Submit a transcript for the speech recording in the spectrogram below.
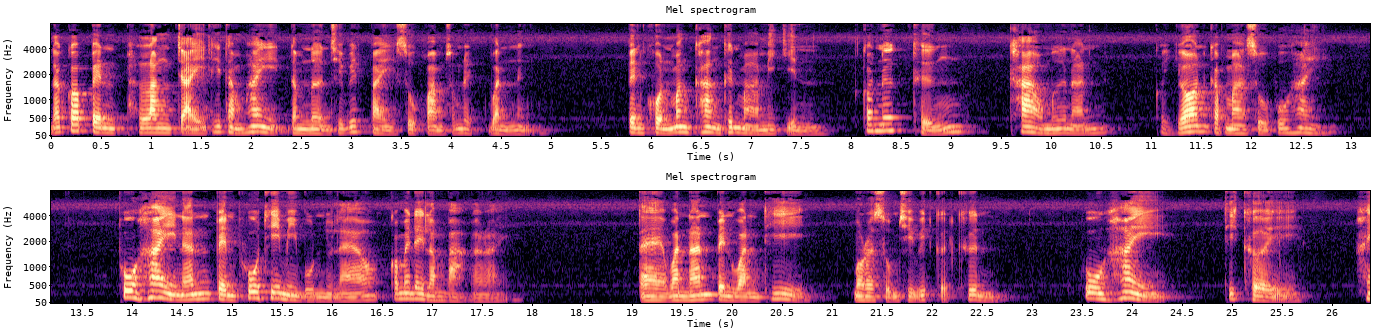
แล้วก็เป็นพลังใจที่ทำให้ดำเนินชีวิตไปสู่ความสำเร็จวันหนึ่ง เป็นคนมั่งคั่งขึ้นมามีกิน ก็นึกถึงข้าวมื้อนั้น ก็ย้อนกลับมาสู่ผู้ให้ ผู้ให้นั้นเป็นผู้ที่มีบุญอยู่แล้ว ก็ไม่ได้ลำบากอะไร แต่วันนั้นเป็นวันที่มรสุมชีวิตเกิดขึ้น ผู้ให้ที่เคยให้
